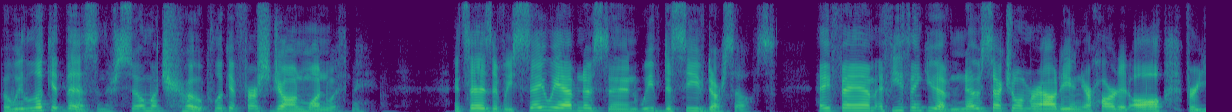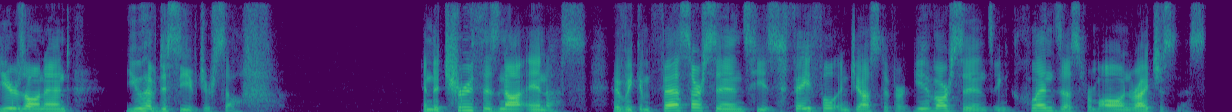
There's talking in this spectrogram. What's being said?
But we look at this and there's so much hope. Look at 1 John 1 with me. It says, If we say we have no sin, we've deceived ourselves. Hey, fam, if you think you have no sexual immorality in your heart at all for years on end, you have deceived yourself. And the truth is not in us. If we confess our sins, he is faithful and just to forgive our sins and cleanse us from all unrighteousness.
